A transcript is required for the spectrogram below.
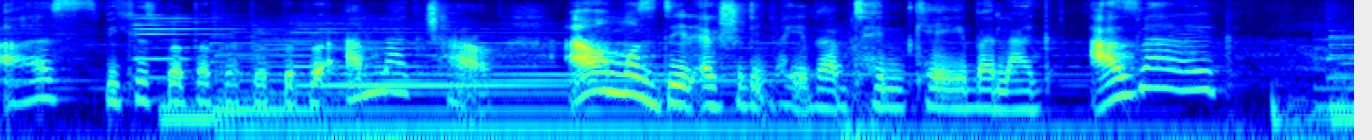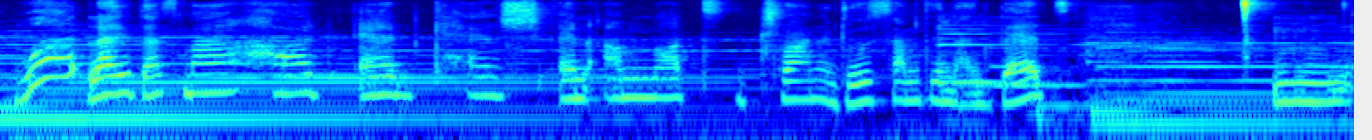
us because blah, blah, blah, blah, blah, blah. I'm like, child, I almost did actually pay that 10k, but like, I was like, what? Like, that's my hard earned cash, and I'm not trying to do something like that. Mm,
